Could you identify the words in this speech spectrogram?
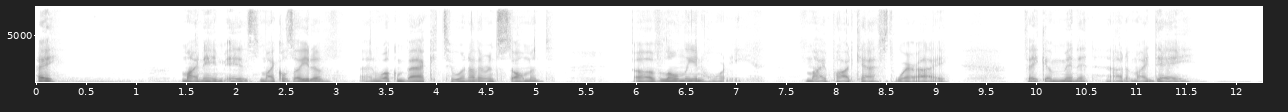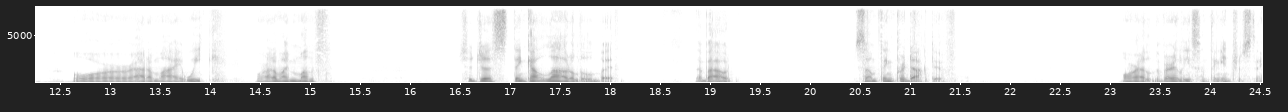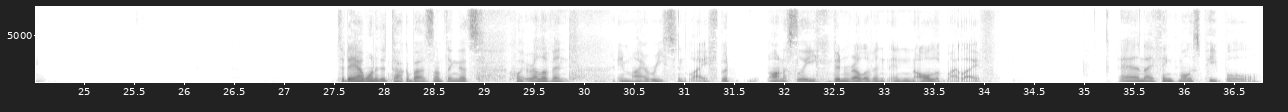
Hey, my name is Michael Zaidov, and welcome back to another installment of Lonely and Horny, my podcast where I take a minute out of my day or out of my week or out of my month to just think out loud a little bit about something productive or at the very least something interesting. Today, I wanted to talk about something that's quite relevant in my recent life, but honestly, been relevant in all of my life. And I think most people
